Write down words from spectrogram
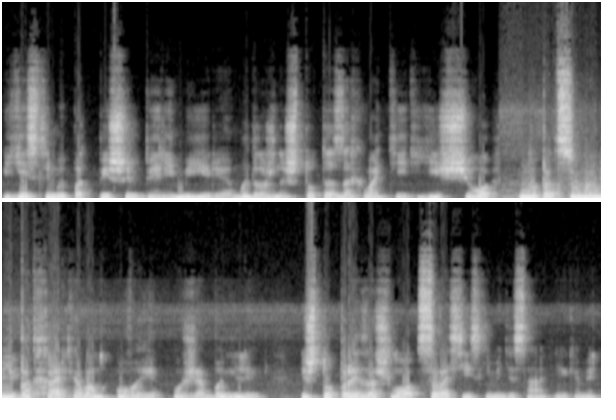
Если мы подпишем перемирие, мы должны что-то захватить еще. Но под Сумами и под Харьковом вы уже были. И что произошло с российскими десантниками?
